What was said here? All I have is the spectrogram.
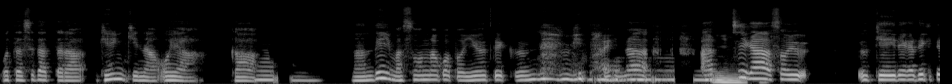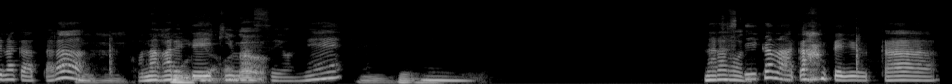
私だったら元気な親が、うんなんで今そんなこと言うてくんねんみたいな、うんあっちがそういう受け入れができてなかったら、うんこう流れていきますよね。うんううんん鳴らしていかなあかんっていうか、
